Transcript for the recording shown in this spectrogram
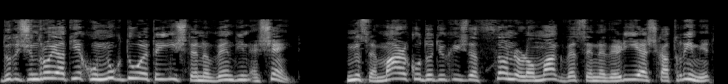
Do të qëndrojë atje ku nuk duhet të ishte në vendin e shenjtë. Nëse Marku do t'u kishte thënë romakëve se neveria e shkatërrimit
